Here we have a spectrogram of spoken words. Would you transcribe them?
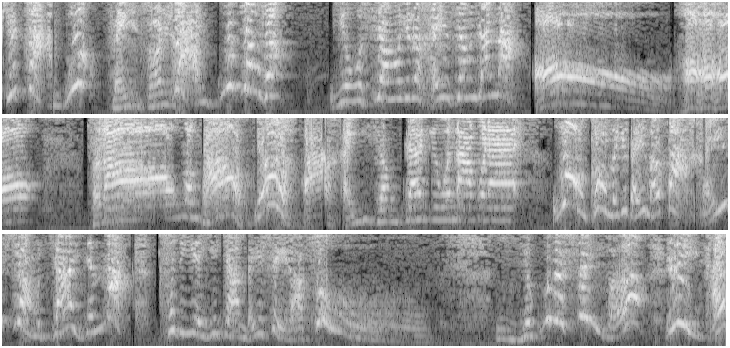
皮战鼓，这算是战鼓梁上有相爷的黑香烟呐。哦，好好好，知道王涛呀，把黑香烟给我拿过来。王涛没怠慢，把黑相家一拿，此地一见没事了，嗖。一股的神风，离开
